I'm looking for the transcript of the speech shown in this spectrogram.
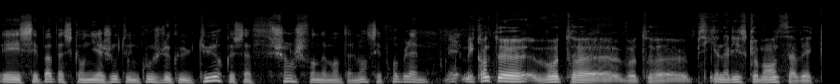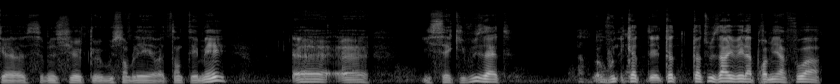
Et c'est pas parce qu'on y ajoute une couche de culture que ça change fondamentalement ces problèmes. Mais, mais quand euh, votre, euh, votre psychanalyse commence avec euh, ce monsieur que vous semblez tant aimer, il sait qui vous êtes. Vous- quand, quand- quand vous arrivez la première fois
